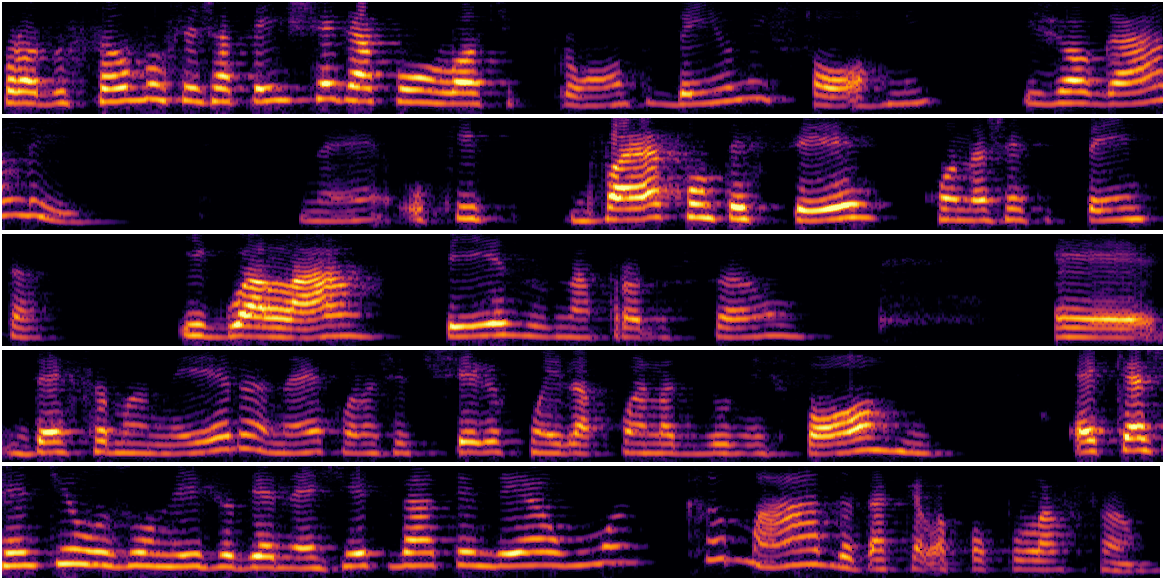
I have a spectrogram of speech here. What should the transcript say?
Produção, você já tem que chegar com o lote pronto, bem uniforme, e jogar ali. Né? O que vai acontecer quando a gente tenta igualar peso na produção é, dessa maneira, né? quando a gente chega com, ele, com ela desuniforme, é que a gente usa um nível de energia que vai atender a uma camada daquela população.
